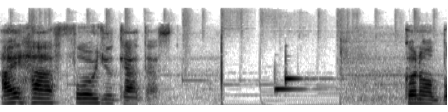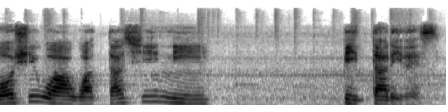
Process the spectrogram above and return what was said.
I have four yukatas. この帽子は私にぴったりです。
